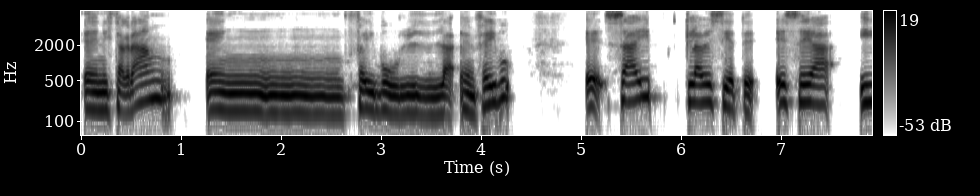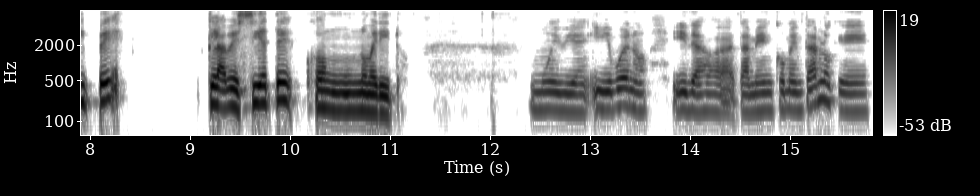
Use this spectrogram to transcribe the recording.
Instagram, en Facebook, en Facebook, eh, SAIP clave 7, S-A-I-P clave 7 con numerito. Muy bien. Y bueno, y también comentar lo que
